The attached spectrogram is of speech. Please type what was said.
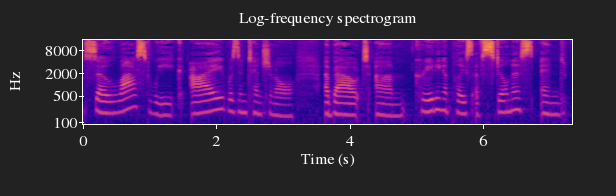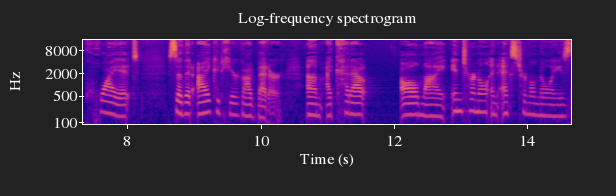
So, last week I was intentional about um, creating a place of stillness and quiet so that I could hear God better. Um, I cut out all my internal and external noise.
